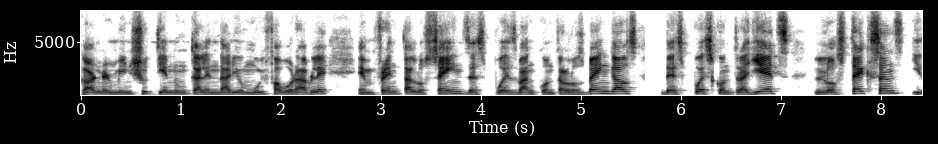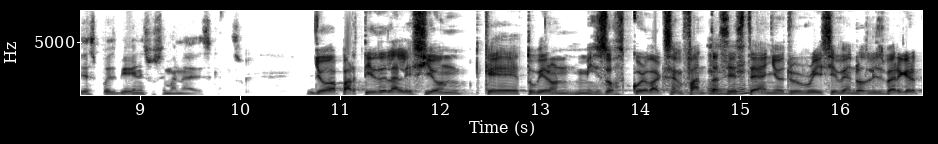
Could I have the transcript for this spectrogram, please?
Garner Minshew tiene un calendario muy favorable. Enfrenta a los Saints, después van contra los Bengals, después contra Jets, los Texans y después viene su semana de descanso. Yo a partir de la lesión que tuvieron mis dos quarterbacks en fantasy este año, Drew Brees y Ben Roethlisberger,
